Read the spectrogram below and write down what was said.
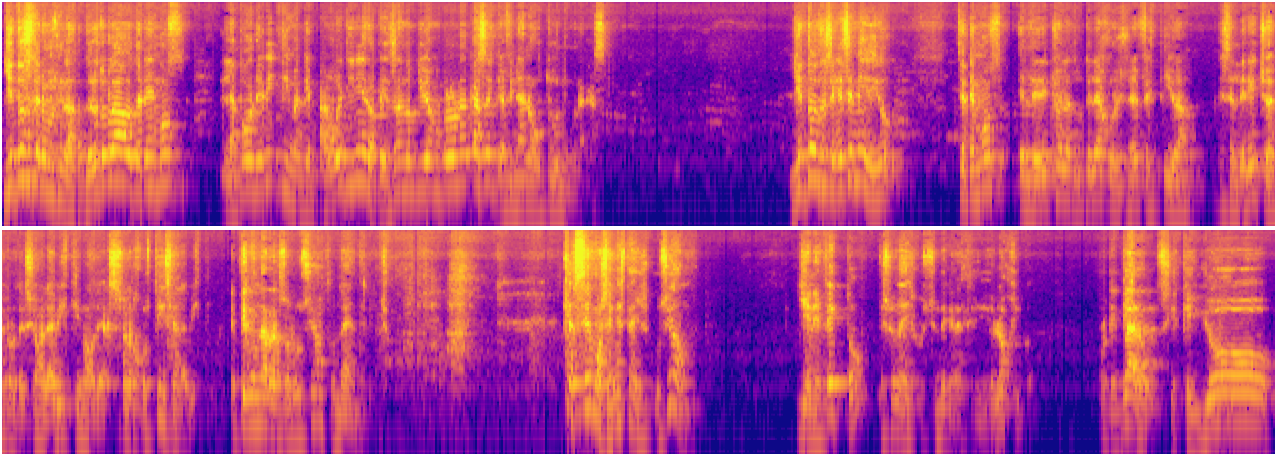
Y entonces tenemos un lado. Del otro lado tenemos la pobre víctima que pagó el dinero pensando que iba a comprar una casa y que al final no obtuvo ninguna casa. Y entonces en ese medio tenemos el derecho a la tutela jurisdiccional efectiva, que es el derecho de protección a la víctima o de acceso a la justicia a la víctima, que tenga una resolución fundada en derecho. ¿Qué hacemos en esta discusión? Y en efecto, es una discusión de carácter ideológico. Porque claro, si es que yo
